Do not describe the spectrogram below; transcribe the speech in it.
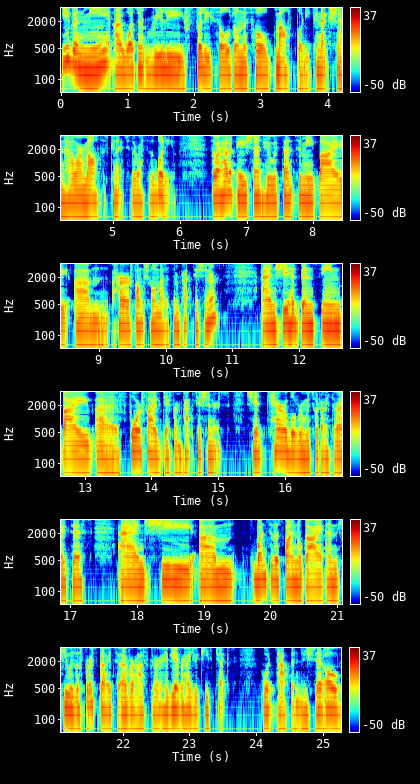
even me, I wasn't really fully sold on this whole mouth body connection, how our mouth is connected to the rest of the body. So I had a patient who was sent to me by um, her functional medicine practitioner. And she had been seen by uh, four or five different practitioners. She had terrible rheumatoid arthritis, and she um, went to this final guy, and he was the first guy to ever ask her, Have you ever had your teeth checked? What's happened? And she said, Oh,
